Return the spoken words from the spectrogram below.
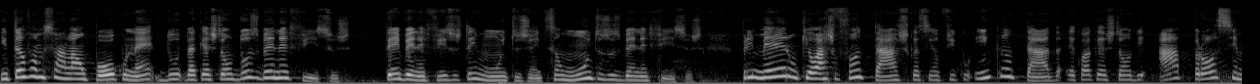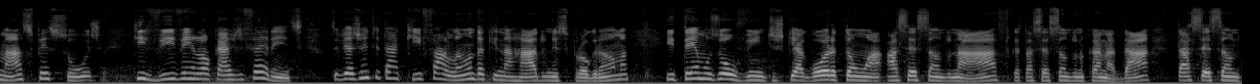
Então vamos falar um pouco, né, do, da questão dos benefícios. Tem benefícios, tem muitos, gente. São muitos os benefícios. Primeiro, o que eu acho fantástico, assim, eu fico encantada, é com a questão de aproximar as pessoas que vivem em locais diferentes. Você vê, a gente está aqui falando aqui na rádio, nesse programa, e temos ouvintes que agora estão acessando na África, está acessando no Canadá, está acessando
